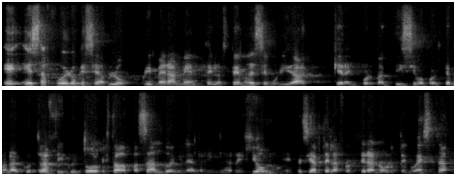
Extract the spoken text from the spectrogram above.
Eh, esa fue lo que se habló. Primeramente, los temas de seguridad, que era importantísimo por el tema narcotráfico y todo lo que estaba pasando en la, la región, especialmente en la frontera norte nuestra.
